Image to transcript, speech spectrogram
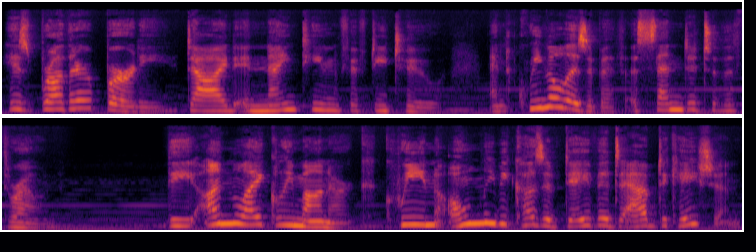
His brother Bertie died in 1952, and Queen Elizabeth ascended to the throne. The unlikely monarch, queen only because of David's abdication,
